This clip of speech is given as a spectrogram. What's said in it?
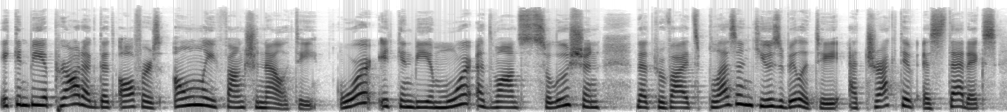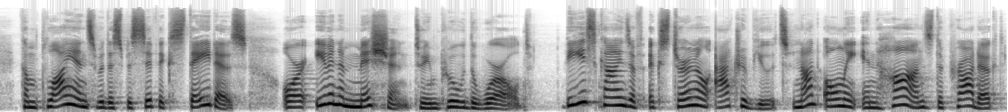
it can be a product that offers only functionality, or it can be a more advanced solution that provides pleasant usability, attractive aesthetics, compliance with a specific status, or even a mission to improve the world. These kinds of external attributes not only enhance the product,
